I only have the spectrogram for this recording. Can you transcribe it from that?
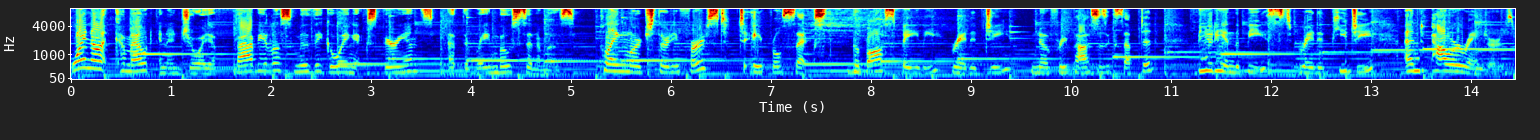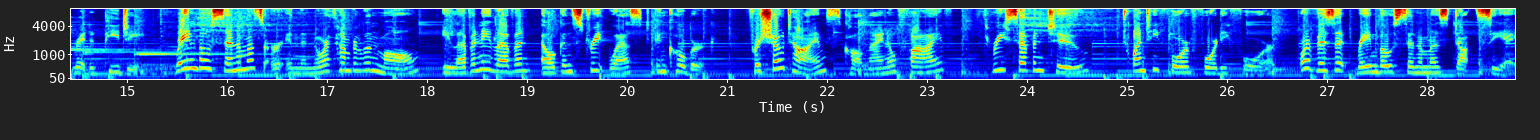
Why not come out and enjoy a fabulous movie-going experience at the Rainbow Cinemas? Playing March 31st to April 6th, The Boss Baby, rated G, no free passes accepted, Beauty and the Beast, rated PG, and Power Rangers, rated PG. Rainbow Cinemas are in the Northumberland Mall, 1111 Elgin Street West in Cobourg. For showtimes, call 905 372 2444 or visit rainbowcinemas.ca.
